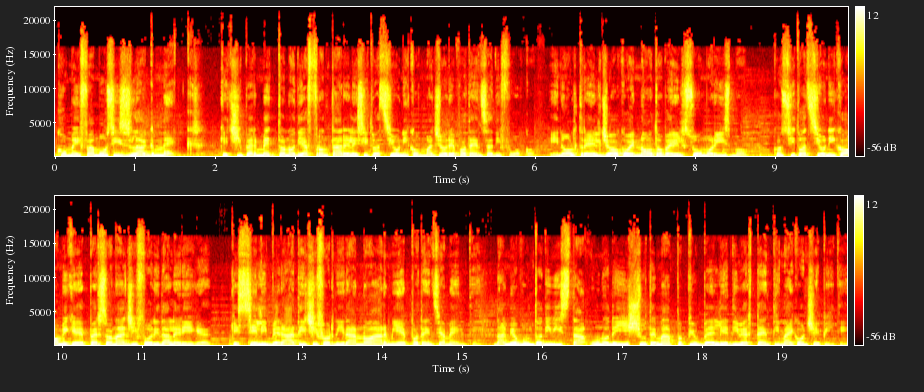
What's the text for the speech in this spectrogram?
come i famosi Slug Mech, che ci permettono di affrontare le situazioni con maggiore potenza di fuoco. Inoltre il gioco è noto per il suo umorismo, con situazioni comiche e personaggi fuori dalle righe, che se liberati ci forniranno armi e potenziamenti. Dal mio punto di vista, uno degli shoot 'em up più belli e divertenti mai concepiti.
